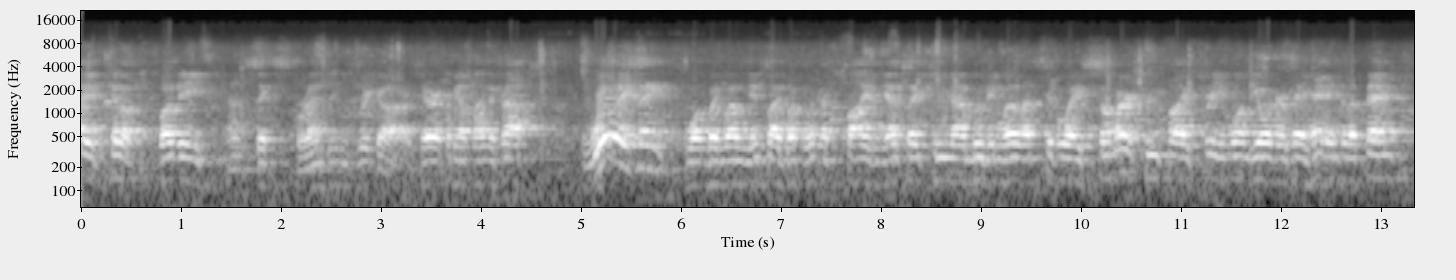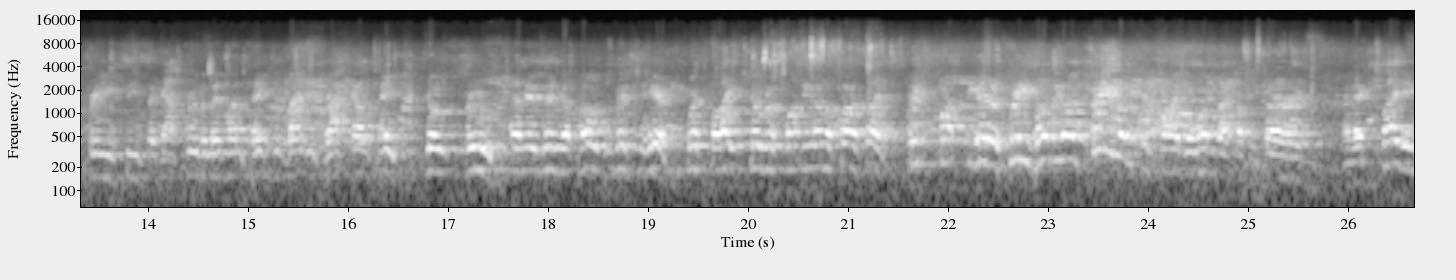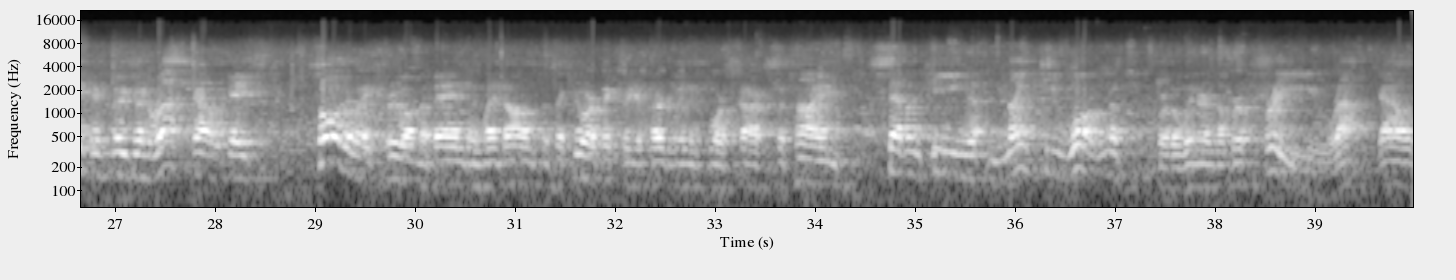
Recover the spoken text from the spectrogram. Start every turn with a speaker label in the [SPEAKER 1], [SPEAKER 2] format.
[SPEAKER 1] five, Philip Buddy, and six, Brendan's Regards. Here coming up behind the traps, Will Racing, one going well on the inside, but look at five on the outside, two now moving well, that's giveaway Summer, two, five, three, one, the order as they head into the bend, three sees the gap through the middle and takes advantage, Raffgall Kate goes through and is in the pole position here, with five still responding on the far side, three spots together, three's holding on, three loses five, but one back up the third, an exciting conclusion, Raffgall Kate saw the way through on the bend and went on to secure victory, a third win in four starts. The time 1791 for the winner number three, Raffgall.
